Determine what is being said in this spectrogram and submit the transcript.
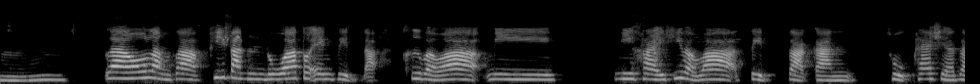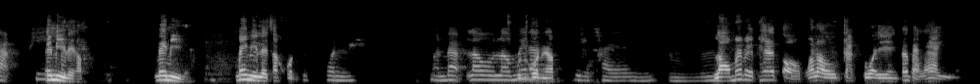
อืมแล้วหลังจากพี่ซันรู้ว่าตัวเองติดอะ คือแบบว่ามีมีใครที่แบบว่าติดจากการถูกแพร่เชื้อจากพี่ๆไม่มีเลยครับ ไม่มีเลยไม่มีเลยสักคนทุกคน เหมือนแบบเราเราไม่ทุกได้คนครับอยู่กับใครอะไรอย่างนี้อืมเราไม่ไปแพร่ต่อเพราะเรากักตัวเองตั้งแต่แรกอยู่แล้ว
